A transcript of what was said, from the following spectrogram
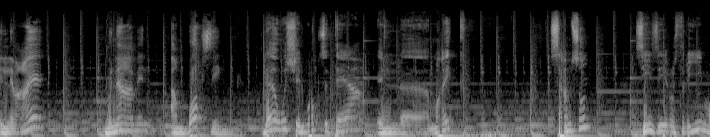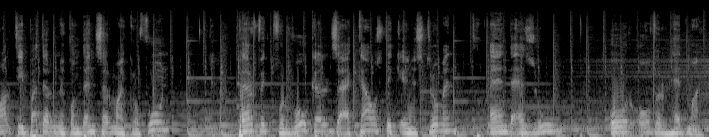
اللي معاه ونعمل unboxing ده وش ال box بتاع ال mic؟ Samson C03 multi-pattern condenser microphone perfect for vocals acoustic instrument and as room or overhead mic.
